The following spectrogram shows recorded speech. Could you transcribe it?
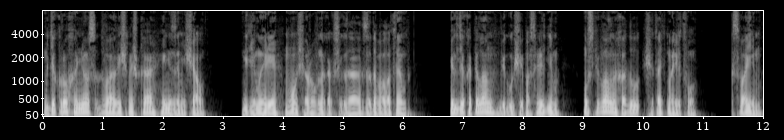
где Кроха нес два вещмешка и не замечал, где Мэри, молча, ровно как всегда, задавала темп, и где капеллан, бегущий последним, успевал на ходу читать молитву. К своим.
